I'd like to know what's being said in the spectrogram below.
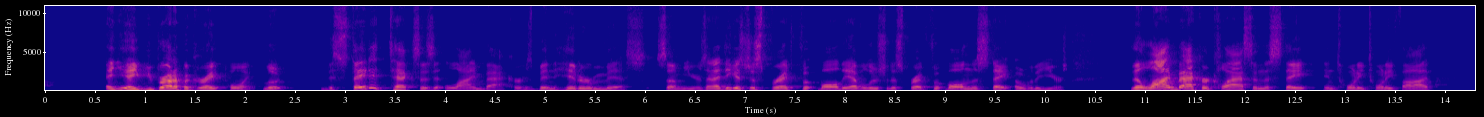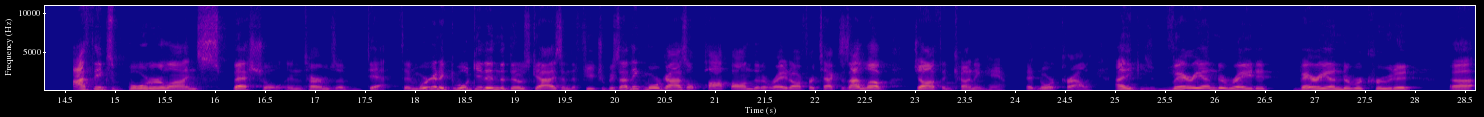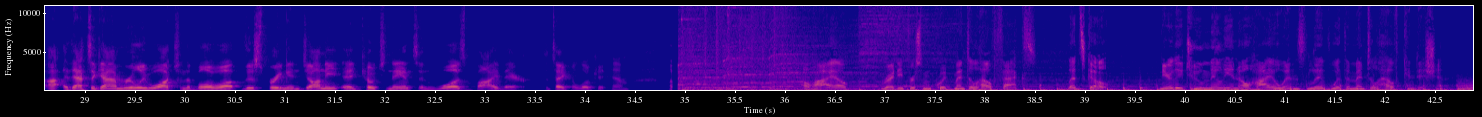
And you, you brought up a great point. Look, the state of Texas at linebacker has been hit or miss some years, and I think it's just spread football, the evolution of spread football in the state over the years. The linebacker class in the state in 2025 I think it's borderline special in terms of depth. And we're gonna we'll get into those guys in the future because I think more guys will pop onto the radar for Texas. I love Jonathan Cunningham at North Crowley. I think he's very underrated, very under recruited. Uh, I, that's a guy I'm really watching to blow up this spring. And Johnny and Coach Nansen was by there to take a look at him. Ohio, ready for some quick mental health facts? Let's go. Nearly 2 million Ohioans live with a mental health condition.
